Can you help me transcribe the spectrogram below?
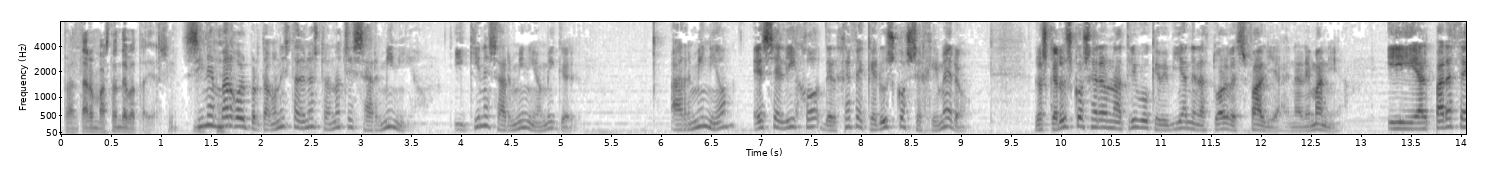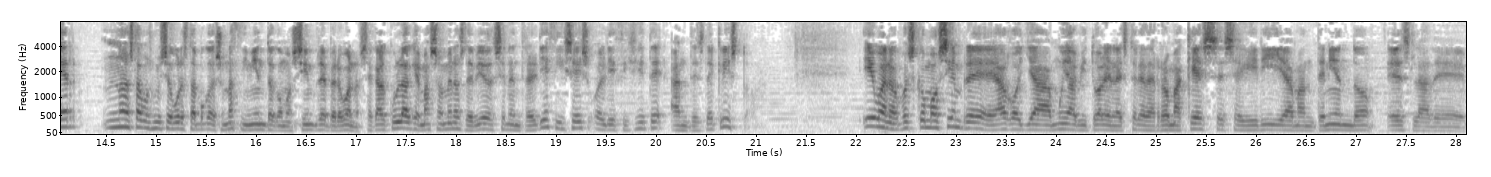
Plantaron bastante batalla, sí. Sin embargo, el protagonista de nuestra noche es Arminio. ¿Y quién es Arminio, Miquel? Arminio es el hijo del jefe querusco Segimero. Los queruscos eran una tribu que vivía en la actual Westfalia, en Alemania. Y al parecer, no estamos muy seguros tampoco de su nacimiento, como siempre, pero bueno, se calcula que más o menos debió de ser entre el 16 o el 17 antes de Cristo. Y bueno, pues como siempre, algo ya muy habitual en la historia de Roma que se seguiría manteniendo es la de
